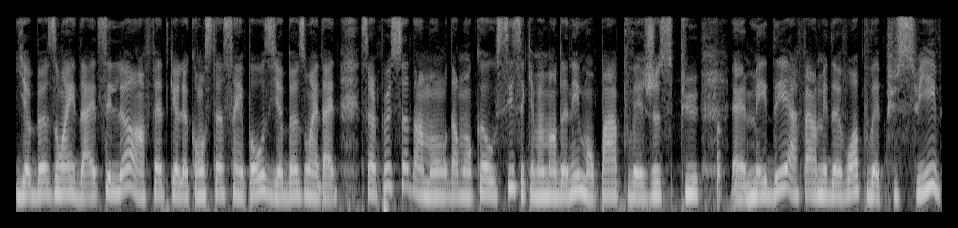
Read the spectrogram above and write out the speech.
il a besoin d'aide. C'est là en fait que le constat s'impose. Il a besoin d'aide. C'est un peu ça dans mon dans mon cas aussi, c'est qu'à un moment donné, mon père pouvait juste plus euh, m'aider à faire mes devoirs, pouvait plus suivre.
